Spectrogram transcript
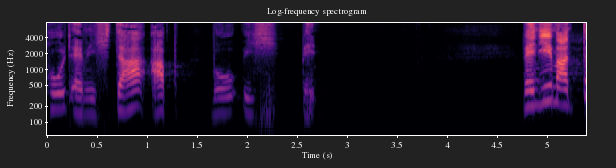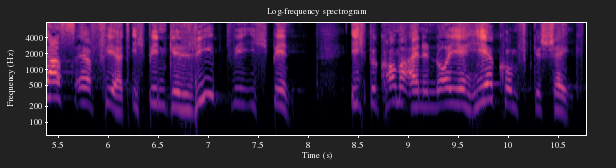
holt er mich da ab, wo ich bin. Wenn jemand das erfährt, ich bin geliebt, wie ich bin, ich bekomme eine neue Herkunft geschenkt.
